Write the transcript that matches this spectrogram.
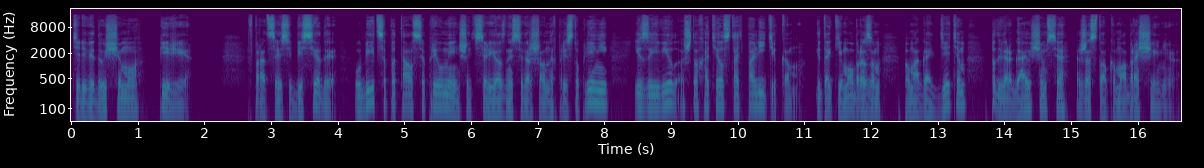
телеведущему Пирри. В процессе беседы убийца пытался преуменьшить серьезность совершенных преступлений и заявил, что хотел стать политиком и таким образом помогать детям, подвергающимся жестокому обращению.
